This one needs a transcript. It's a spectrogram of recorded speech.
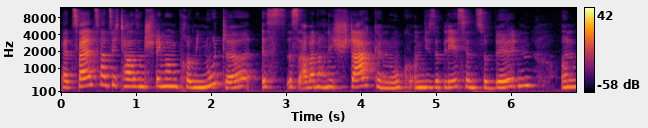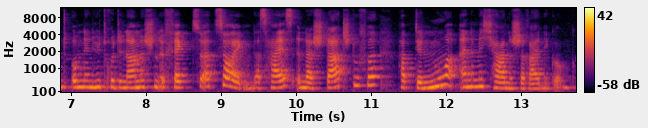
Bei 22.000 Schwingungen pro Minute ist es aber noch nicht stark genug, um diese Bläschen zu bilden und um den hydrodynamischen Effekt zu erzeugen. Das heißt, in der Startstufe habt ihr nur eine mechanische Reinigung.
